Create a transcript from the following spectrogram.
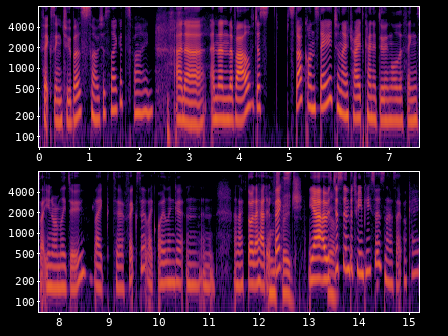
fixing tubas. So I was just like, it's fine. and uh, and then the valve just stuck on stage, and I tried kind of doing all the things that you normally do, like to fix it, like oiling it, and and and I thought I had it On fixed. stage. Yeah, I was Yeah. just in between pieces, and I was like, okay.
